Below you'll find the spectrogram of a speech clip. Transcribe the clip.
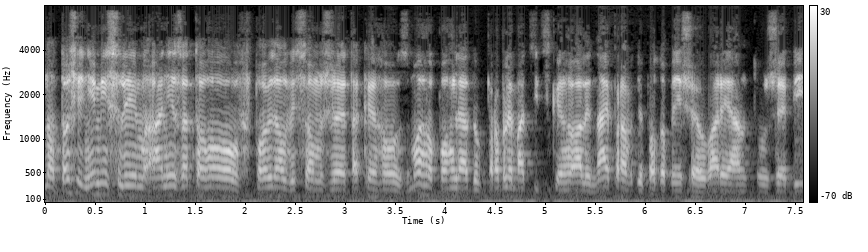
No to si nemyslím ani za toho, povedal by som, že takého z môjho pohľadu problematického, ale najpravdepodobnejšieho variantu, že by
